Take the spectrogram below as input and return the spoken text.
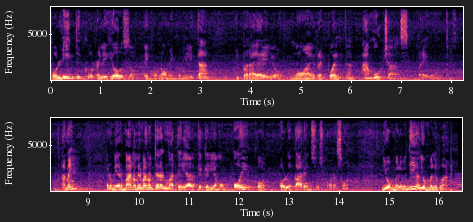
político, religioso, económico y militar, y para ello no hay respuesta a muchas preguntas. Amén. Bueno, mi hermano, mi hermano, este era el material que queríamos hoy colocar en sus corazones. Dios me le bendiga, Dios me le guarde.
